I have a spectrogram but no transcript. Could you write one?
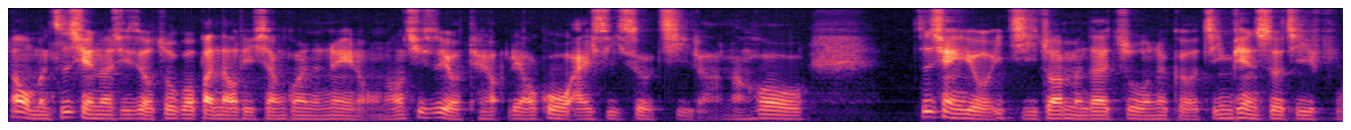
那我们之前呢，其实有做过半导体相关的内容，然后其实有聊聊过 IC 设计啦，然后。之前有一集专门在做那个晶片设计服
